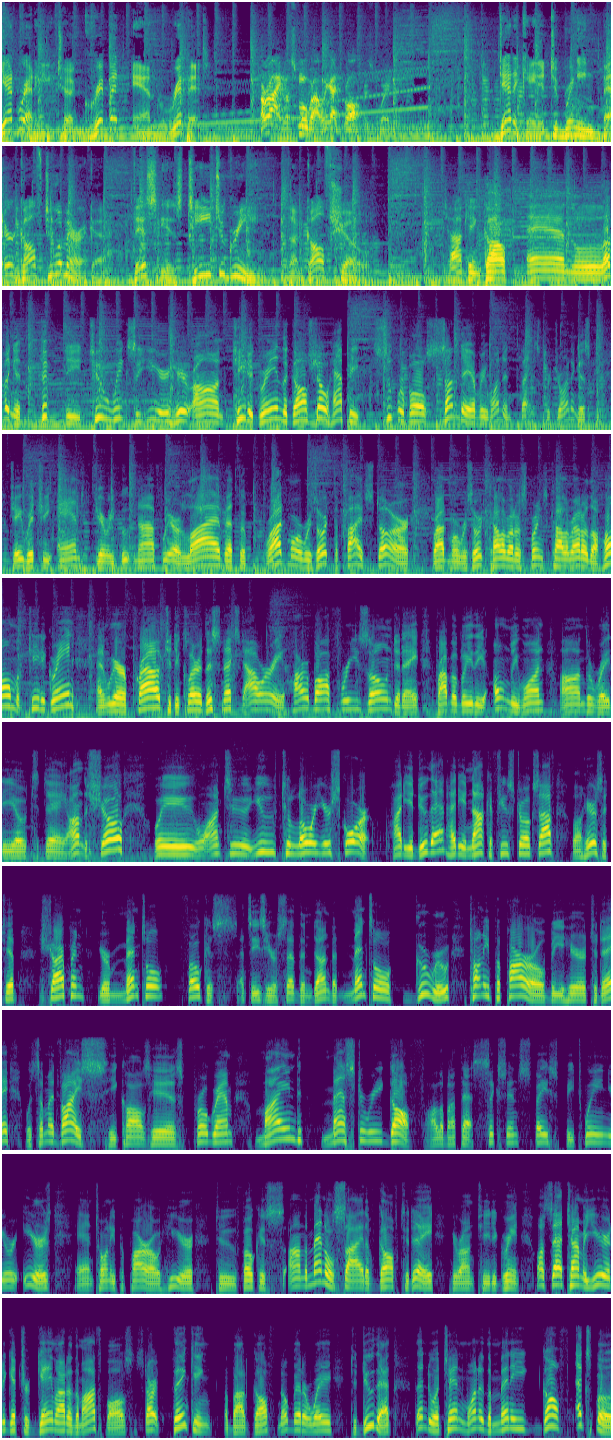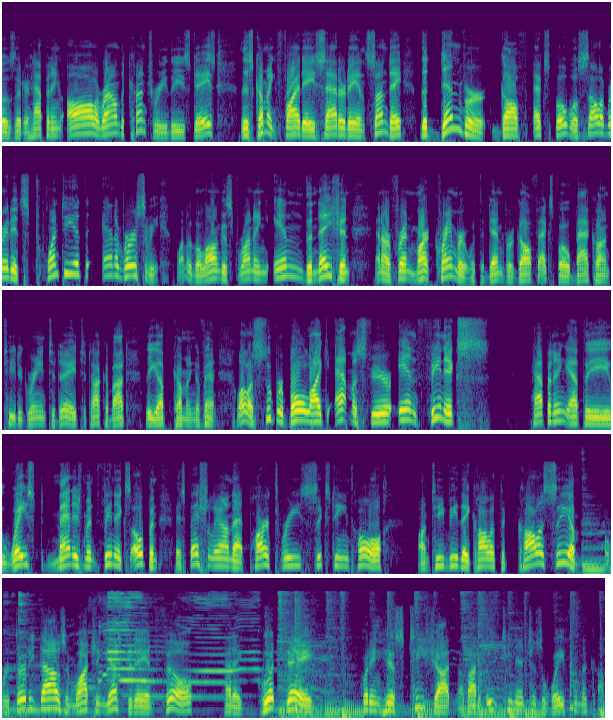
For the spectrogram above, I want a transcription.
Get ready to grip it and rip it. All right, let's move on. We got golfers waiting. Dedicated to bringing better golf to America, this is Tee to Green, the golf show. Talking golf and loving it 52 weeks a year here on Tee to Green, the golf show. Happy Super Bowl Sunday, everyone, and thanks for joining us. Jay Ritchie and Jerry Butenhoff. We are live at the Broadmoor Resort, the five star Broadmoor Resort, Colorado Springs, Colorado, the home of to Green, and we are proud to declare this next hour a Harbaugh free zone today, probably the only one on the radio today. On the show, we want to you to lower your score. How do you do that? How do you knock a few strokes off? Well, here's a tip sharpen your mental focus. That's easier said than done, but mental guru Tony Paparo will be here today with some advice. He calls his program Mind Mastery Golf, all about that six inch space between your ears. And Tony Paparo here to focus on the mental side of golf today here on Tee to Green. Well, it's that time of year to get your game out of the mothballs. Start thinking about golf. No better way to do that than to attend one of the many golf expos that are happening all around the country these days. This coming Friday, Saturday, and Sunday, the Denver Golf Expo will celebrate its 20th anniversary, one of the longest running in the nation. And our friend Mark Kramer with the Denver Golf Expo back on Tee to Green today to talk about the upcoming event. Well, a Super Bowl like atmosphere in Phoenix happening at the Waste Management Phoenix Open, especially on that par 3 16th hole. On TV, they call it the Coliseum. Over 30,000 watching yesterday, and Phil had a good day putting his tee shot about 18 inches away from the cup.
